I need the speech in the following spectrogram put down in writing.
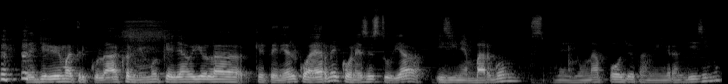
Entonces yo iba matriculada con el mismo que ella vio la, que tenía el cuaderno y con eso estudiaba. Y sin embargo, pues, me dio un apoyo también grandísimo.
